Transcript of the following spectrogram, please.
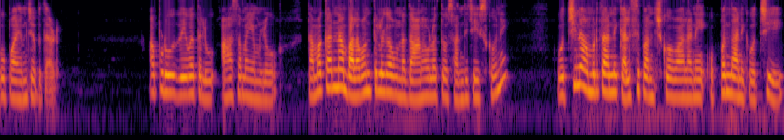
ఉపాయం చెబుతాడు. అప్పుడు దేవతలు ఆ సమయంలో తమకన్నా బలవంతులుగా ఉన్న దానవులతో సంధి చేసుకొని వచ్చిన అమృతాన్ని కలిసి పంచుకోవాలనే ఒప్పందానికి వచ్చి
